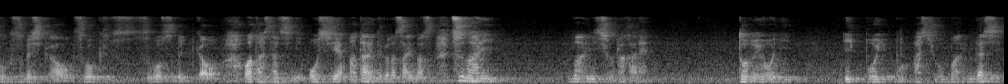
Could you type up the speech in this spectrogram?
ごすべしかを過ご過ごすべきかを私たちに教え与えてくださいます。つまり毎日の中でどのように一歩一歩足を前に出し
